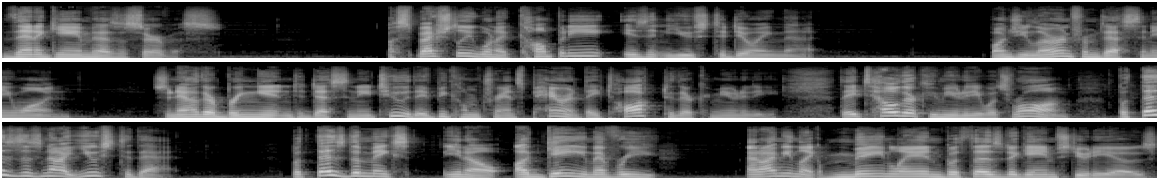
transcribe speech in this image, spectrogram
than a game as a service. Especially when a company isn't used to doing that. Bungie learned from Destiny 1. So now they're bringing it into Destiny 2. They've become transparent. They talk to their community. They tell their community what's wrong. Bethesda's not used to that. Bethesda makes, you know, a game every and I mean like mainland Bethesda game studios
